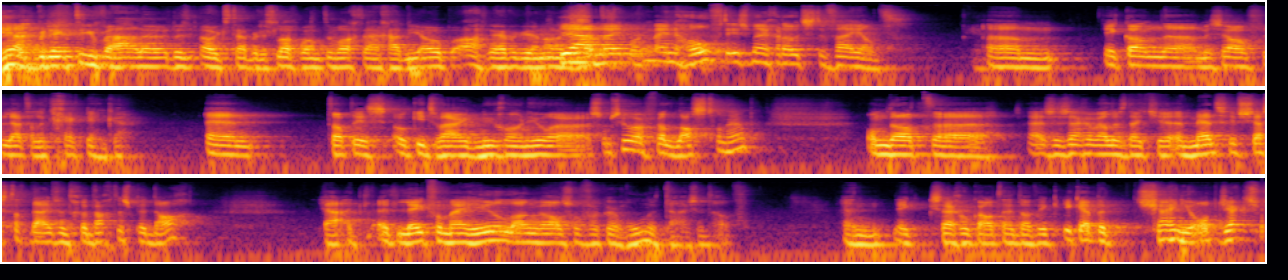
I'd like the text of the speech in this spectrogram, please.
ja. ik bedenk tien verhalen, dus, oh ik sta bij de slagboom te wachten en gaat niet open. Ah, daar heb ik weer een andere Ja, mijn, mijn hoofd is mijn grootste vijand. Ja. Um, ik kan uh, mezelf letterlijk gek denken. En dat is ook iets waar ik nu gewoon heel, uh, soms heel erg veel last van heb omdat uh, ze zeggen wel eens dat je een mens heeft 60.000 gedachten per dag. Ja, het, het, leek voor mij heel lang wel alsof ik er 100.000 had. En ik zeg ook altijd dat ik, ik heb het shiny object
